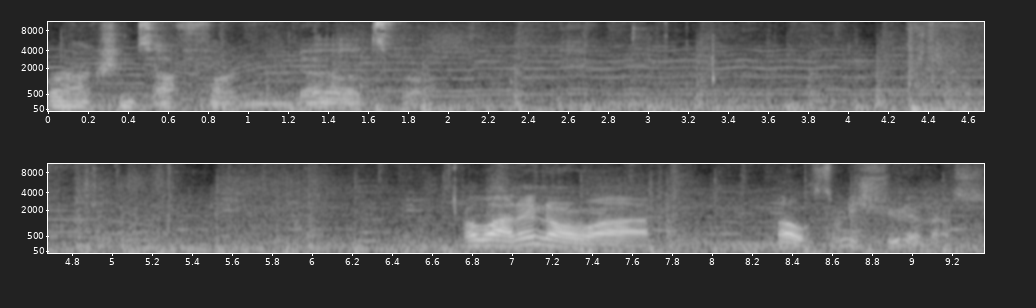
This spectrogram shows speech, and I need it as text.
Our are for nerds, bro. Oh, I didn't know, uh... Oh, somebody's shooting us.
